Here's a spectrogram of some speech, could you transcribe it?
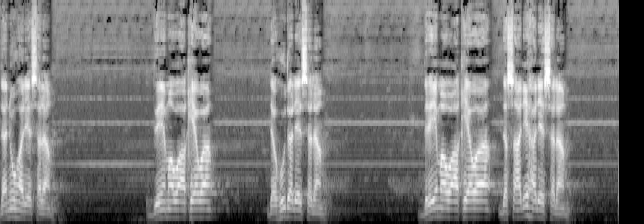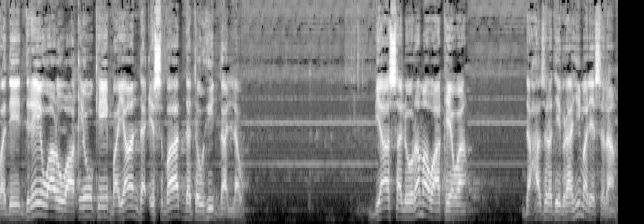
د نوح علیه السلام دویمه واقع وه د هود علیه السلام دریمه واقع وه د صالح علیه السلام په دې درې واړو واقعو کې بیان د اثبات د توحید د الله و بیا څلورمه واقع وه د حضرت ابراهیم علیه السلام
